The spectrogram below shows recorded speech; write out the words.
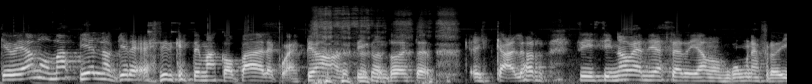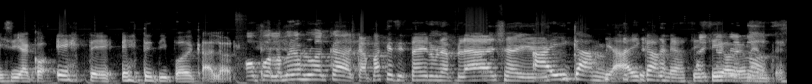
Que veamos más piel no quiere decir que esté más copada la cuestión, ¿sí? con todo este el calor. Sí, sí, no vendría a ser, digamos, como un afrodisíaco este, este tipo de calor. O por lo menos no acá, capaz que si estás en una playa y... Ahí cambia, ahí cambia, sí, sí, obviamente.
